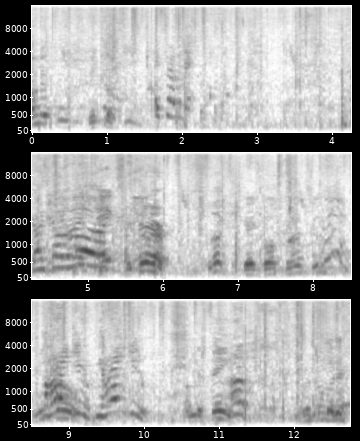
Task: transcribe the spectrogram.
found it? Dito. I found it. You guys gotta look. Right there. Look. You guys go up front too. Where? Behind you. Behind you. On the thing. Up. What's over there.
